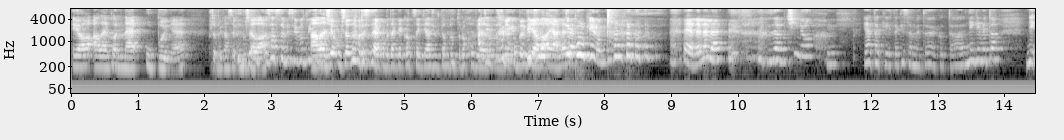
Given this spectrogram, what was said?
Jo, ale jako ne úplně, protože bych asi umřela. Zase si odlítla. Ale že už jsem to prostě jako tak jako cítila, že už tam to trochu vělo, ty, jako by vělo a já ne. Ty půlky jenom. já ne, ne, ne. Zamčíno. Hm. Já taky, taky jsem mi to jako to. Někdy mi to, ně,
